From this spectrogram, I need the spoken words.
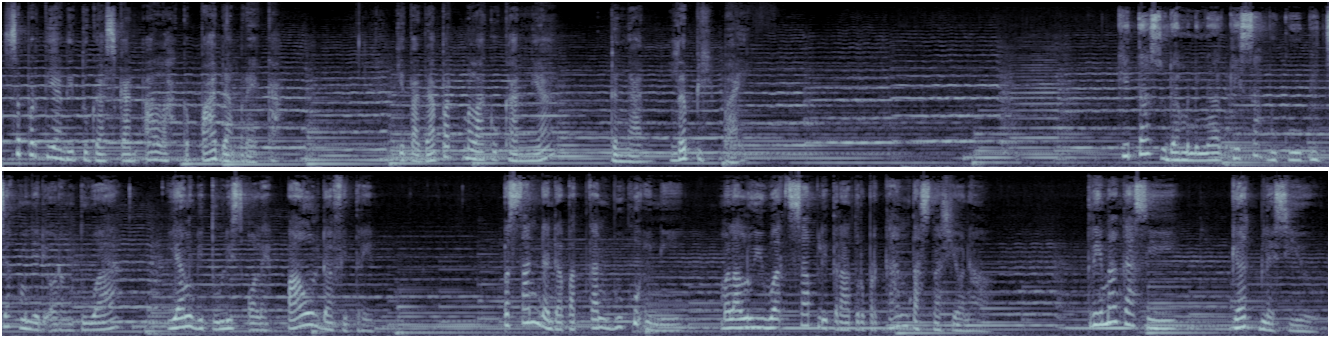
seperti yang ditugaskan Allah kepada mereka. Kita dapat melakukannya dengan lebih baik. Kita sudah mendengar kisah buku Bijak Menjadi Orang Tua yang ditulis oleh Paul David Tripp. Pesan dan dapatkan buku ini melalui WhatsApp Literatur Perkantas Nasional. Terima kasih. God bless you.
